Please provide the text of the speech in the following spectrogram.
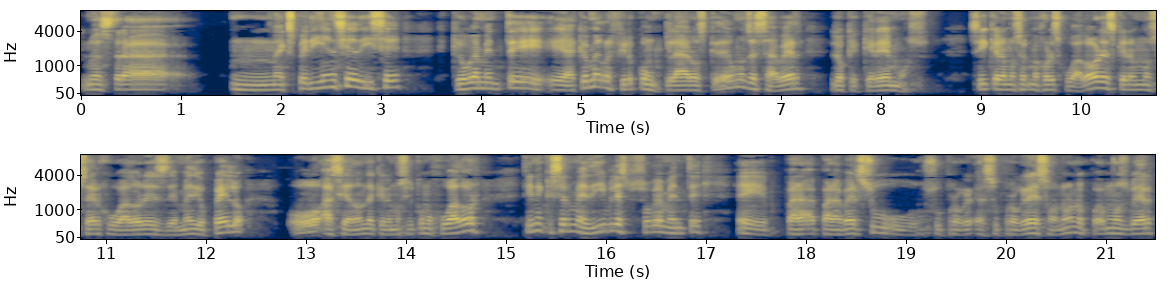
Nuestra mm, experiencia dice que obviamente, eh, ¿a qué me refiero con claros? Que debemos de saber lo que queremos. Si queremos ser mejores jugadores, queremos ser jugadores de medio pelo o hacia dónde queremos ir como jugador. Tienen que ser medibles, pues obviamente, eh, para, para, ver su, su, su, progreso, ¿no? Lo podemos ver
